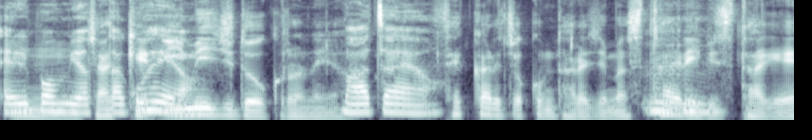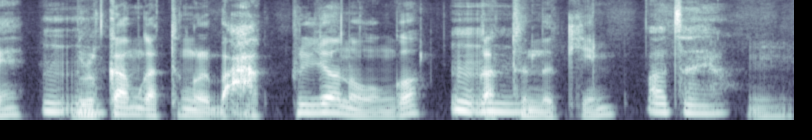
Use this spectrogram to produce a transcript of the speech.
앨범이었다고 음, 해요. 이미지도 그러네요. 맞아요. 색깔이 조금 다르지만 스타일이 음, 음. 비슷하게. 물감 같은 걸 막 흘려놓은 것. 같은 느낌. 맞아요. 음.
